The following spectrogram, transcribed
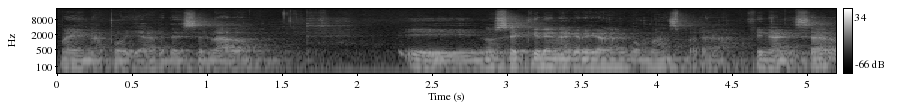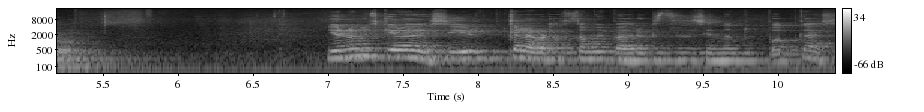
vayan a apoyar de ese lado. Y no sé, ¿quieren agregar algo más para finalizar? O... Yo no les quiero decir que la verdad está muy padre que estés haciendo tu podcast.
